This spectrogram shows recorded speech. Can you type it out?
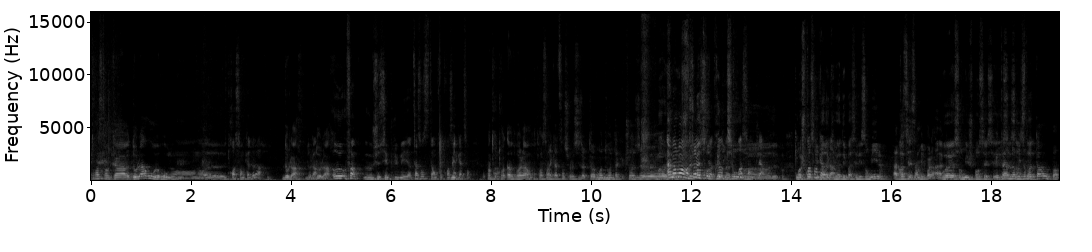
300K dollars ou euros? Non, non, euh, 304 dollars. Dollars. Dollars. Dollars. Oh, enfin, euh, je sais plus, mais de toute façon c'était entre 300 et Mais- 400. Entre, trois- euh, voilà, entre 300 et 400 sur le 6 octobre. Toi, t'as quelque chose euh, Bah, Ah non, non, je fais sur pas le trop de octobre, prédictions. 300, euh, clairement. de- Moi, je pense qu'il 304 va, dépasser les 100 000. Ah, toi, c'est les 100 000, voilà. Ah, ouais, 100 000, je pense que c'est. Et t'as un horizon de temps ou pas?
